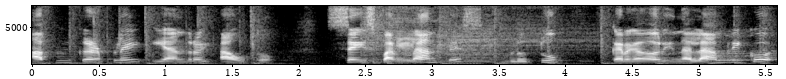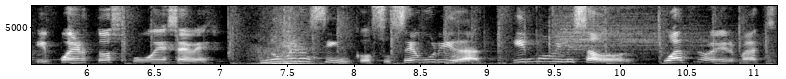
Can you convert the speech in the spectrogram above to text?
Apple CarPlay y Android Auto. 6 parlantes, Bluetooth, cargador inalámbrico y puertos USB. Número 5. Su seguridad. Inmovilizador, 4 airbags,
